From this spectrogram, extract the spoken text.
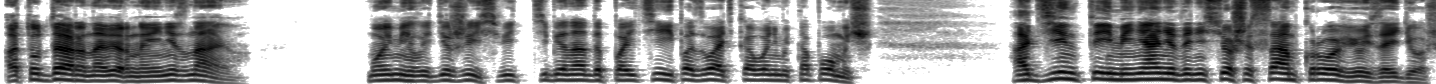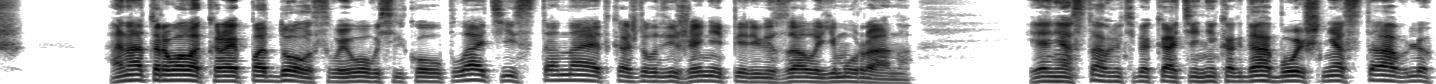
От удара, наверное, и не знаю. Мой милый, держись, ведь тебе надо пойти и позвать кого-нибудь на помощь. Один ты меня не донесешь и сам кровью и зайдешь. Она оторвала край подола своего василькового платья и, стоная от каждого движения, перевязала ему рану. «Я не оставлю тебя, Катя, никогда больше не оставлю!»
